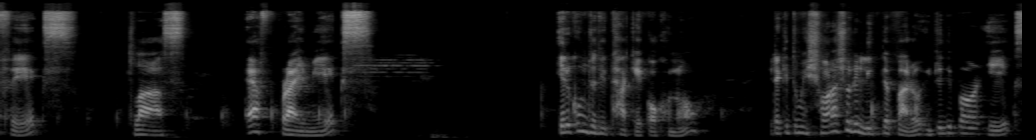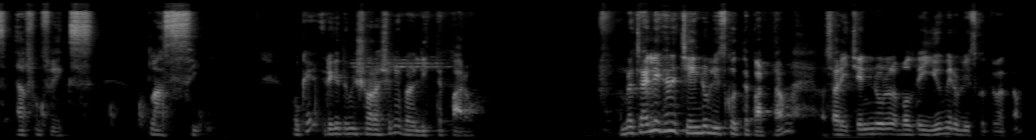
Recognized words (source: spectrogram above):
of x plus f prime x এরকম যদি থাকে কখনো এটাকে তুমি সরাসরি লিখতে পারো? E to the power x f of x plus C okay এটাকে তুমি সরাসরি এভাবে লিখতে পারো? আমরা চাইলে এখানে চেন রুল ইউজ করতে পারতাম। সরি চেন রুল বলতে ইউবি রুল ইউজ করতে পারতাম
